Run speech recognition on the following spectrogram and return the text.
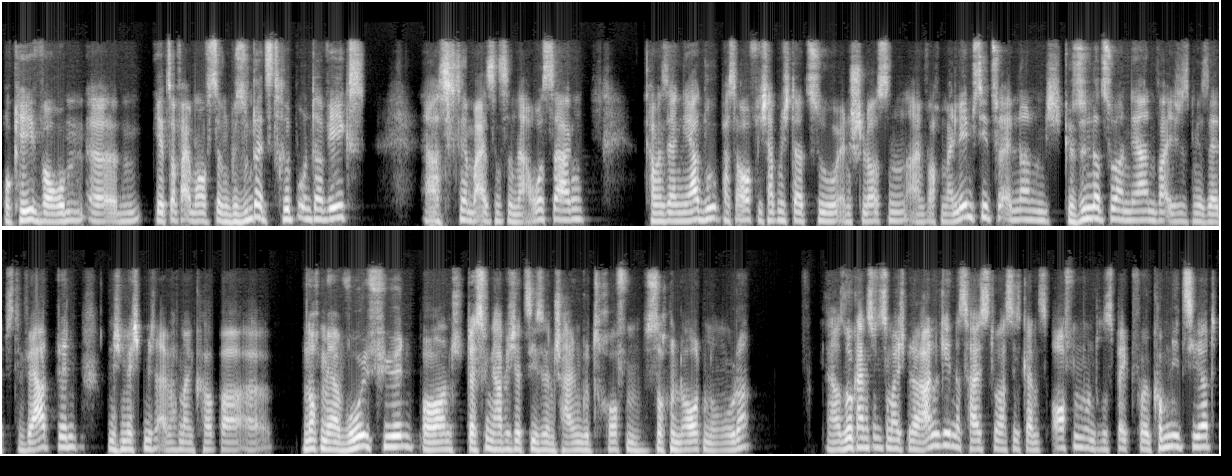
okay, warum ähm, jetzt auf einmal auf so einem Gesundheitstrip unterwegs? Ja, das sind ja meistens so eine Aussagen kann man sagen, ja, du, pass auf, ich habe mich dazu entschlossen, einfach mein Lebensstil zu ändern, mich gesünder zu ernähren, weil ich es mir selbst wert bin und ich möchte mich einfach meinen Körper äh, noch mehr wohlfühlen und deswegen habe ich jetzt diese Entscheidung getroffen. Ist doch in Ordnung, oder? Ja, so kannst du zum Beispiel da rangehen. Das heißt, du hast es ganz offen und respektvoll kommuniziert,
